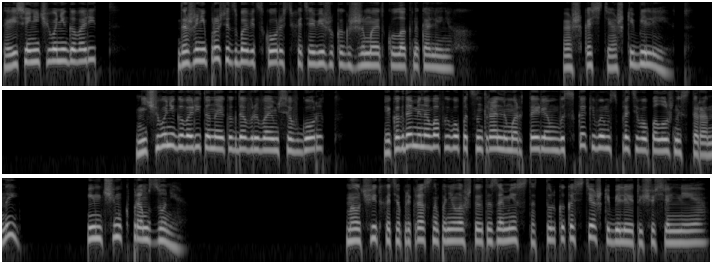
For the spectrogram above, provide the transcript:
Таисия ничего не говорит, даже не просит сбавить скорость, хотя вижу, как сжимает кулак на коленях. Аж костяшки белеют. Ничего не говорит она и когда врываемся в город, и когда, миновав его по центральным артериям, выскакиваем с противоположной стороны и мчим к промзоне. Молчит, хотя прекрасно поняла, что это за место, только костяшки белеют еще сильнее.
